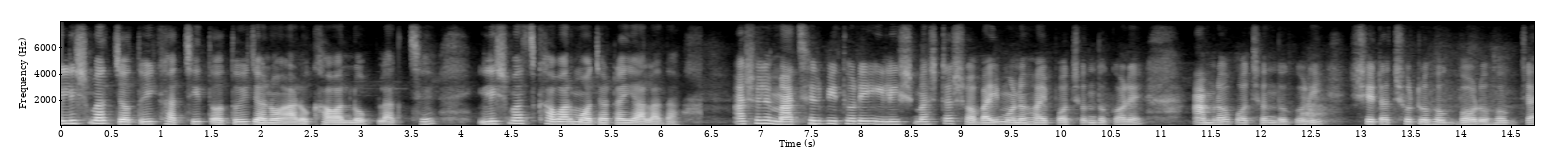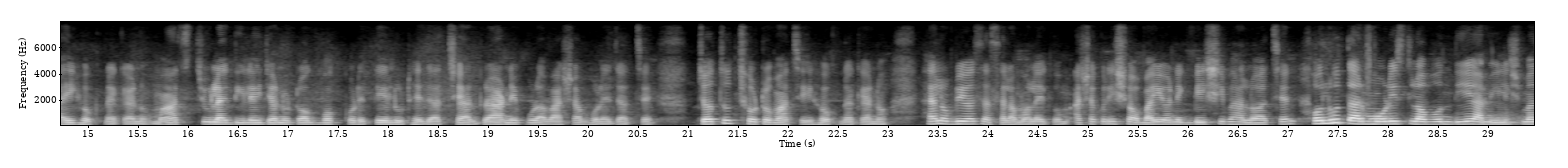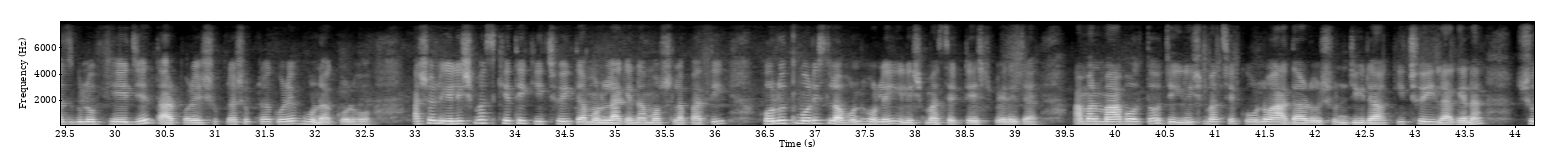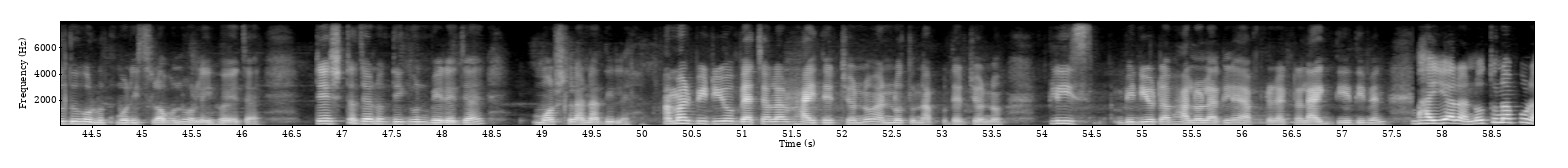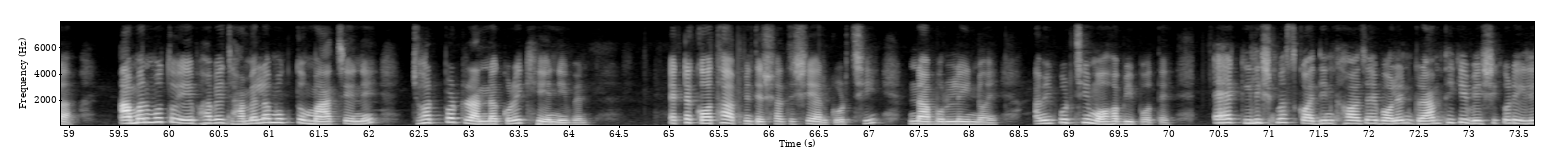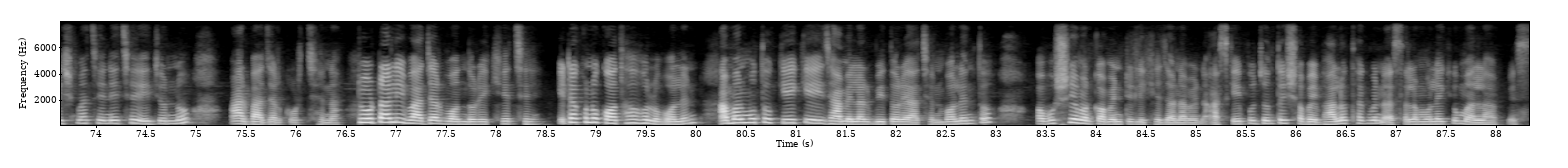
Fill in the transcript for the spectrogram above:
ইলিশ মাছ যতই খাচ্ছি, ততই যেন আরও খাওয়ার লোভ লাগছে। ইলিশ মাছ খাওয়ার মজাটাই আলাদা। আসলে মাছের ভিতরে ইলিশ মাছটা সবাই মনে হয় পছন্দ করে, আমরাও পছন্দ করি। সেটা ছোট হোক, বড় হোক, যাই হোক না কেন, মাছ চুলায় দিলেই যেন টকবক করে তেল উঠে যাচ্ছে আর গ্রানে পুরা বাসা ভরে যাচ্ছে, যত ছোট মাছই হোক না কেন। হ্যালো বিয়স আসসালামু আলাইকুম। আশা করি সবাই অনেক বেশি ভালো আছেন। হলুদ আর মরিচ লবণ দিয়ে আমি ইলিশ মাছগুলো ভেজে তারপরে শুকনা শুকনা করে ভুনা করব। আসলে ইলিশ মাছ খেতে কিছুই তেমন লাগে না, মশলাপাতি। হলুদ মরিচ, লবণ হলেই ইলিশ মাছের টেস্ট বেড়ে যায়। আমার মা বলতো যে, ইলিশ মাছে কোনো আদা, রসুন, জিরা কিছুই লাগে না, শুধু হলুদ মরিচ, লবণ হলেই হয়ে যায়। টেস্টটা যেন দ্বিগুণ বেড়ে যায়, মশলা না দিলে। আমার ভিডিও বেচালার ভাইদের জন্য আর নতুন আপুদের জন্য। প্লিজ, ভিডিওটা ভালো লাগলে আপনারা একটা লাইক দিয়ে দিবেন। ভাইয়ারা, নতুন আপুরা, আমার মতো এভাবে ঝামেলামুক্ত মাছ এনে ঝটপট রান্না করে খেয়ে নেবেন। একটা কথা আপনাদের সাথে শেয়ার করছি, না বললেই নয়। আমি পড়ছি মহাবিপদে। এক ইলিশ মাছ কয়দিন খাওয়া যায় বলেন? গ্রাম থেকে বেশি করে ইলিশ মাছ এনেছে, এই জন্য আর বাজার করছে না। টোটালি বাজার বন্ধ রেখেছে। এটা কোনো কথা হলো বলেন? আমার মতো কে কে এই ঝামেলার ভিতরে আছেন বলেন তো? অবশ্যই আমার কমেন্টে লিখে জানাবেন। আজকে এই পর্যন্তই। সবাই ভালো থাকবেন। আসসালামু আলাইকুম। আল্লাহ হাফেজ।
